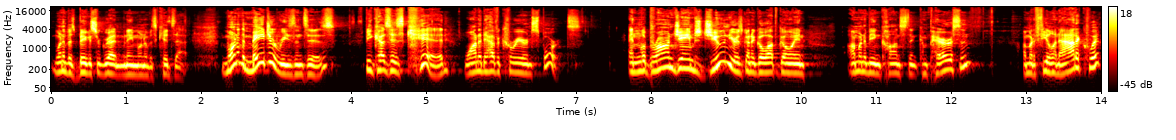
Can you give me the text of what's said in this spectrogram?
one of his biggest regrets naming one of his kids that. One of the major reasons is because his kid wanted to have a career in sports. And LeBron James Jr. is going to go up going, I'm going to be in constant comparison. I'm going to feel inadequate.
